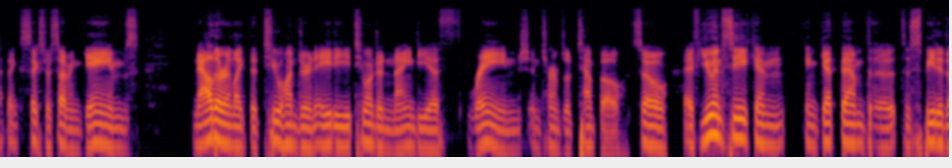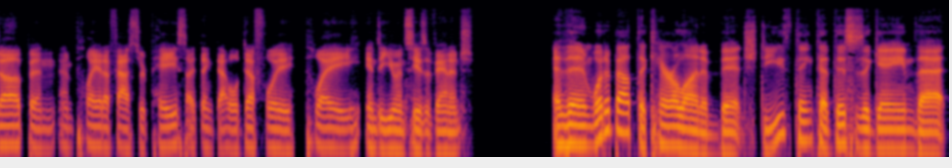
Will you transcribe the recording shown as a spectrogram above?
I think, six or seven games, now they're in like the 280, 290th range in terms of tempo. So if UNC can can get them to to speed it up and and play at a faster pace, I think that will definitely play into UNC's advantage. And then what about the Carolina bench? Do you think that this is a game that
